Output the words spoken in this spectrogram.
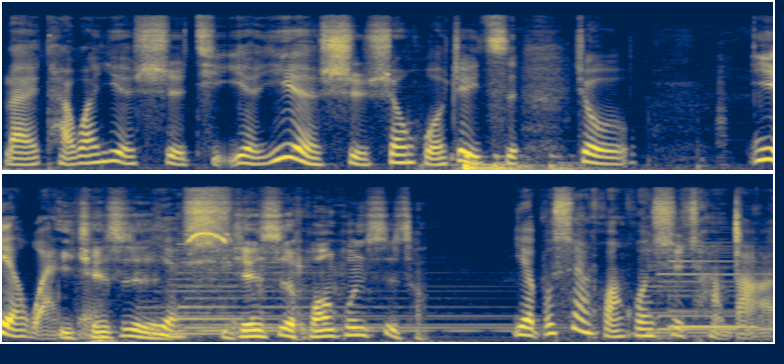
来台湾夜市体验夜市生活。这次就夜晚，以前是夜市，以前是黄昏市场，也不算黄昏市场吧，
